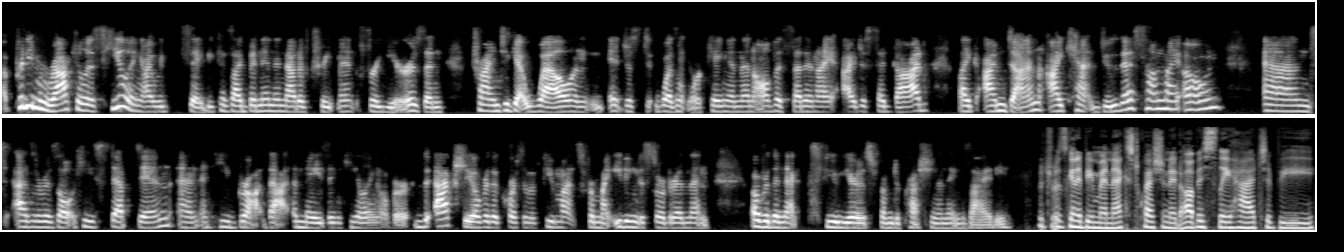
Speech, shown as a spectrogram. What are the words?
a pretty miraculous healing, I would say, because I've been in and out of treatment for years and trying to get well and it just wasn't working. And then all of a sudden I, I just said, God, like I'm done. I can't do this on my own. And as a result, he stepped in and, and he brought that amazing healing over, actually over the course of a few months from my eating disorder and then over the next few years from depression and anxiety which was going to be my next question. It obviously had to be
